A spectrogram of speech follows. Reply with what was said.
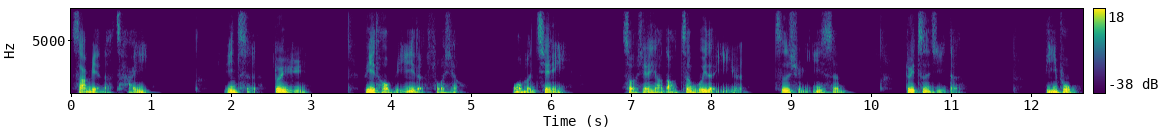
上面的差异。因此，对于鼻头鼻翼的缩小，我们建议首先要到正规的医院咨询医生，对自己的。鼻部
